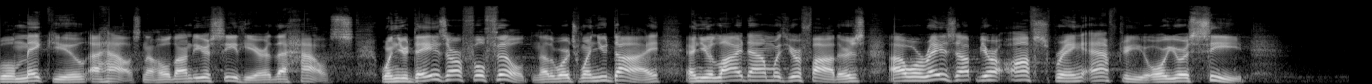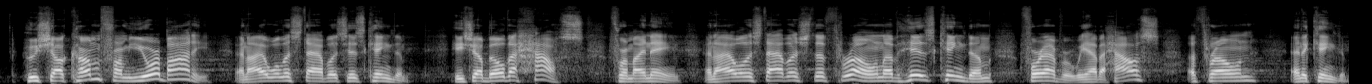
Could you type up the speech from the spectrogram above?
will make you a house. Now hold on to your seat here, the house. When your days are fulfilled, in other words, when you die and you lie down with your fathers, I will raise up your offspring after you, or your seed, who shall come from your body, and I will establish his kingdom. He shall build a house for my name, and I will establish the throne of his kingdom forever. We have a house, a throne, and a kingdom.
